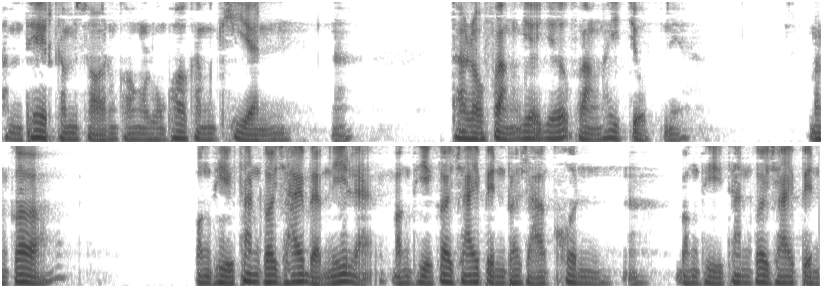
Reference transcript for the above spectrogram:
คำเทศคำสอนของหลวงพ่อคำเขียนนะถ้าเราฟังเยอะๆ ฟังให้จบเนี่ย มันก็บางทีท่านก็ใช้แบบนี้แหละ บางทีก็ใช้เป็นภาษาคนนะบางทีท่านก็ใช้เป็น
